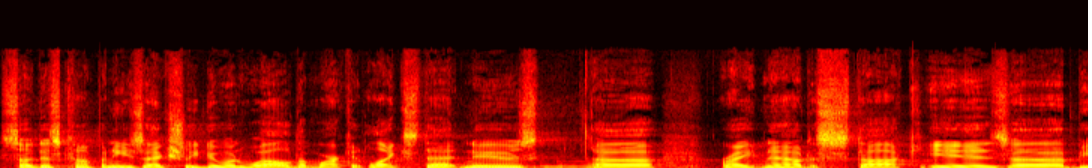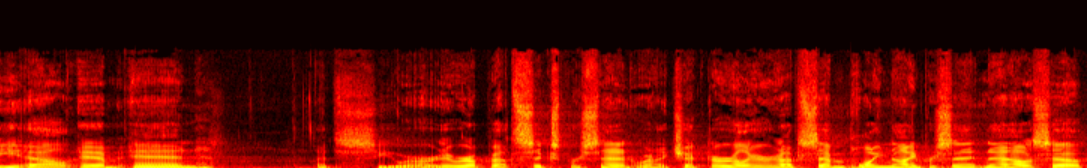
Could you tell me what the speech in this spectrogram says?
So this company is actually doing well. The market likes that news. Uh, right now, the stock is uh, BLMN. Let's see where they were up about 6% when I checked earlier, up 7.9% now. So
